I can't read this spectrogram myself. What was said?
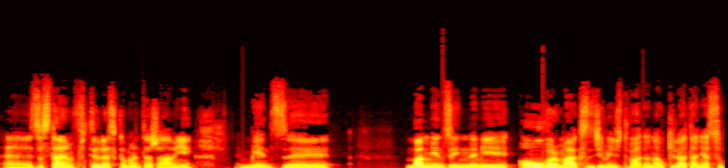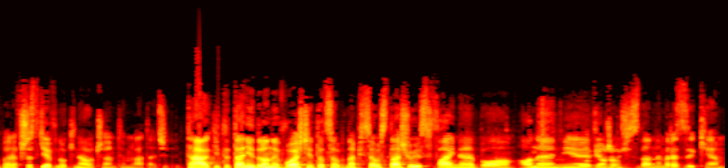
e, zostałem w tyle z komentarzami. Między Mam innymi Overmax 9.2 do nauki latania super. Wszystkie wnuki nauczyłem tym latać. Tak, i te tanie drony, właśnie to, co napisał Stasiu, jest fajne, bo one nie wiążą się z danym ryzykiem.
